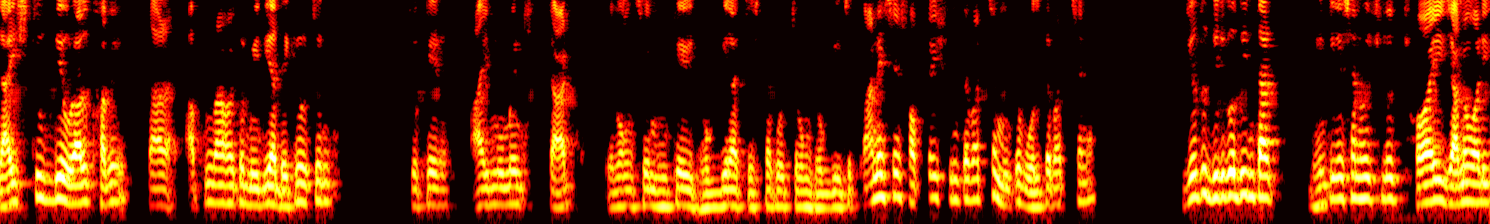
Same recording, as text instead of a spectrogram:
রাইস টিউব দিয়ে ওরাল খাবে। তার আপনারা হয়তো মিডিয়া দেখেওছেন, চোখের আই মুভমেন্ট স্টার্ট এবং সে মুখে ঢোক গেলার চেষ্টা করছে এবং ঢোক দিয়েছে কানে সে সবটাই শুনতে পাচ্ছে, মুখে বলতে পারছে না। যেহেতু দীর্ঘদিন তার ভেন্টিলেশন হয়েছিল ছয় জানুয়ারি,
